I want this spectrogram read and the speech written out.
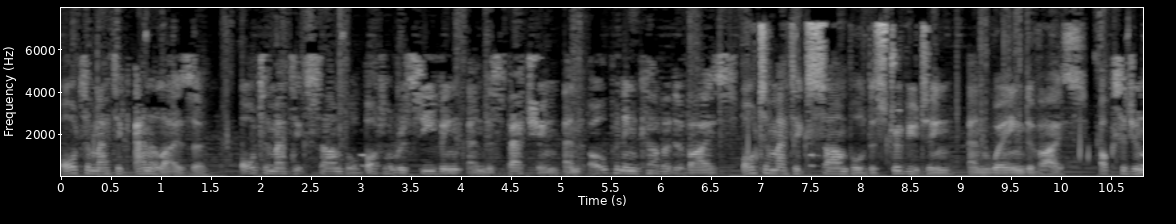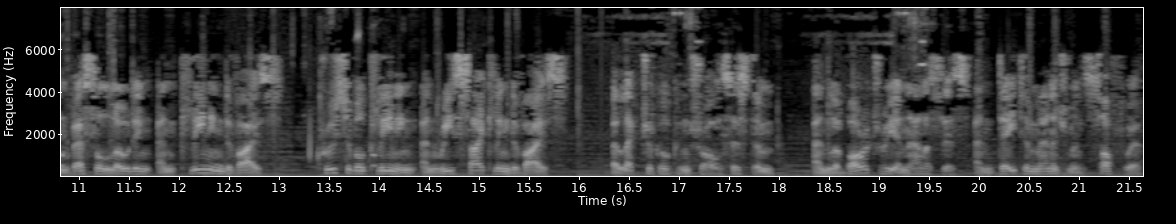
automatic analyzer, automatic sample bottle receiving and dispatching and opening cover device, automatic sample distributing and weighing device, oxygen vessel loading and cleaning device, crucible cleaning and recycling device, electrical control system, and laboratory analysis and data management software.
